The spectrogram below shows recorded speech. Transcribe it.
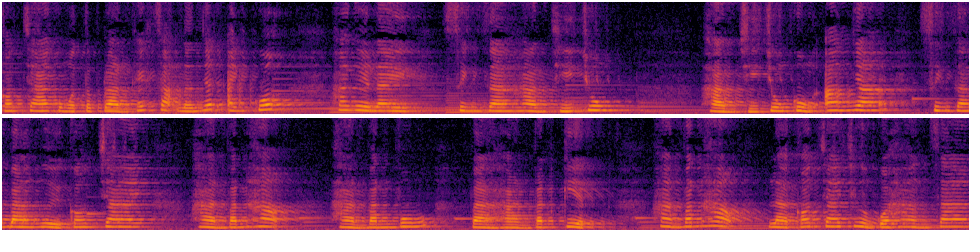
con trai của một tập đoàn khách sạn lớn nhất Anh Quốc. Hai người này sinh ra Hàn Chí Trung. Hàn Chí Trung cùng An Nhã sinh ra ba người con trai Hàn Văn Hạo, Hàn Văn Vũ và Hàn Văn Kiệt. Hàn Văn Hạo là con trai trưởng của Hàn gia,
